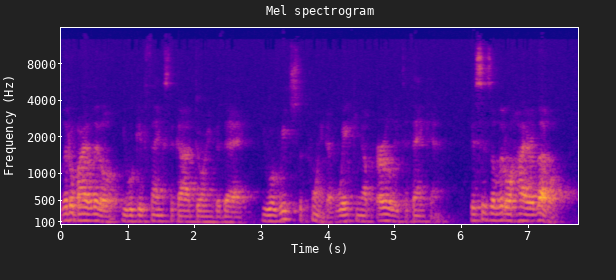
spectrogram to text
Little by little, you will give thanks to God during the day. You will reach the point of waking up early to thank Him. This is a little higher level,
